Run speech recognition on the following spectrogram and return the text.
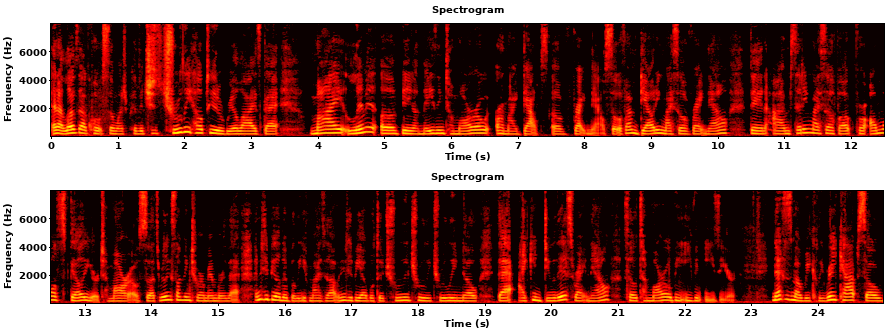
And I love that quote so much because it just truly helps you to realize that my limit of being amazing tomorrow are my doubts of right now. So if I'm doubting myself right now, then I'm setting myself up for almost failure tomorrow. So that's really something to remember that I need to be able to believe myself. I need to be able to truly, truly, truly know that I can do this right now. So tomorrow will be even easier. Next is my weekly recap. So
